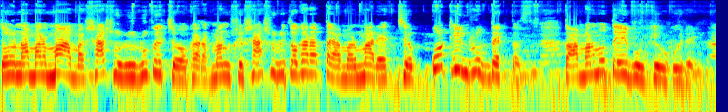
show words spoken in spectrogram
তখন আমার মা আমার শাশুড়ির রূপের চেয়েও খারাপ। মানুষের শাশুড়ি তো খারাপ, তাই আমার মার চেয়ে কঠিন রূপ দেখতেছে। তো আমার মতো এই ভুল কেউ কইরেন না।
